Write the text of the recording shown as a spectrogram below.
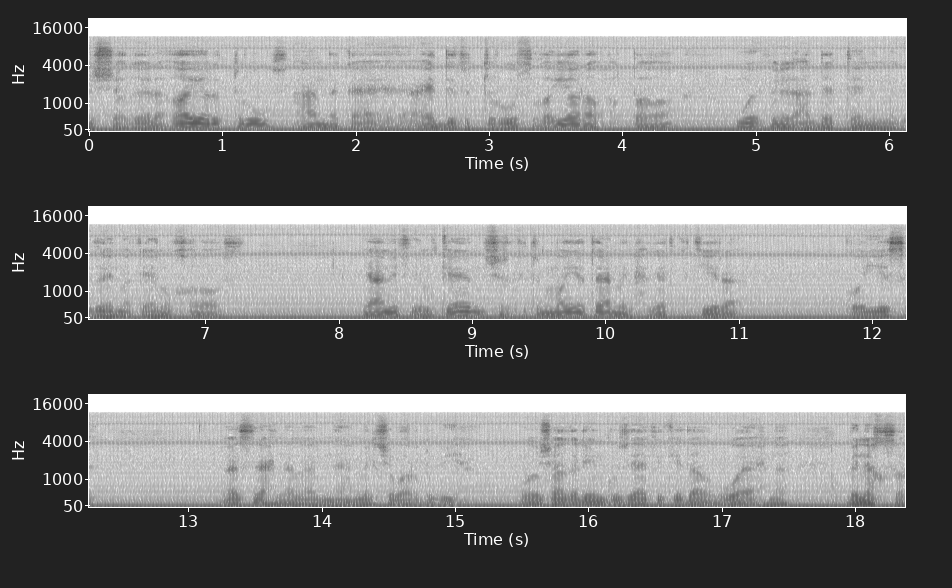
مش شغالة غير التروس عندك عدة التروس غيرها وحطها واقفل العداد تاني زي ما كان وخلاص. يعني في إمكان شركة المية تعمل حاجات كتيرة كويسة. بس إحنا ما بنعملش برضو بيها. وشغالين جزافي كده وإحنا بنخسر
